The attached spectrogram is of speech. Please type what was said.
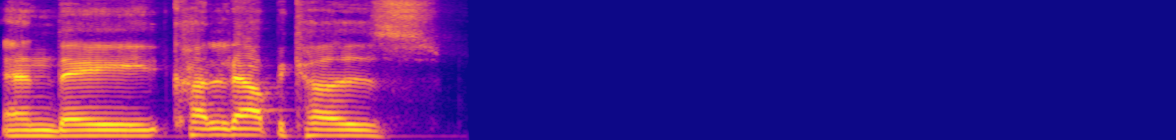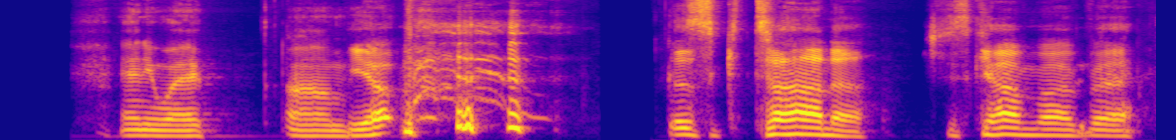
and they cut it out because. Anyway, um, Yep. this is Katana. She's got my back.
